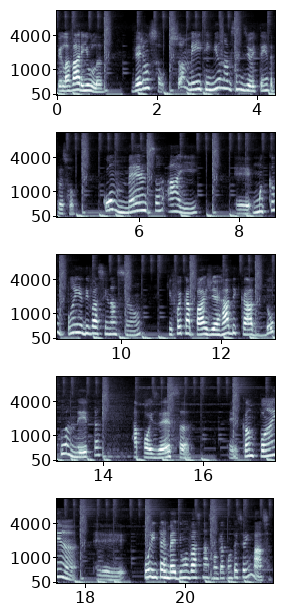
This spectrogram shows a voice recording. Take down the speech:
pela varíola. Vejam só, somente em 1980, pessoal, começa aí é, uma campanha de vacinação que foi capaz de erradicar do planeta, após essa é, campanha, é, por intermédio de uma vacinação que aconteceu em massa.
